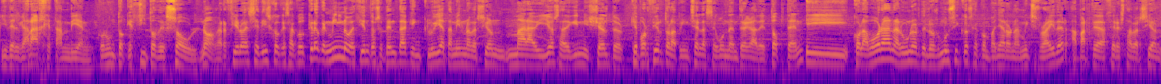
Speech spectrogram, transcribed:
y del garaje también, con un toquecito de soul. No, me refiero a ese disco que sacó creo que en 1970 que incluía también una versión maravillosa de Gimme Shelter, que por cierto la pinché en la segunda entrega de Top Ten y colaboran algunos de los músicos que acompañaron a Mitch Ryder, aparte de hacer esta versión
